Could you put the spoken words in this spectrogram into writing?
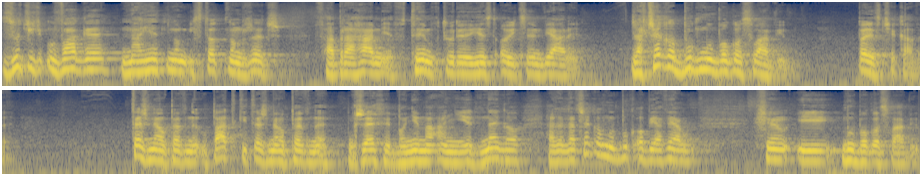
zwrócić uwagę na jedną istotną rzecz w Abrahamie, w tym, który jest ojcem wiary. Dlaczego Bóg mu błogosławił? To jest ciekawe. Też miał pewne upadki, też miał pewne grzechy, bo nie ma ani jednego, ale dlaczego mu Bóg objawiał się i mu błogosławił?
